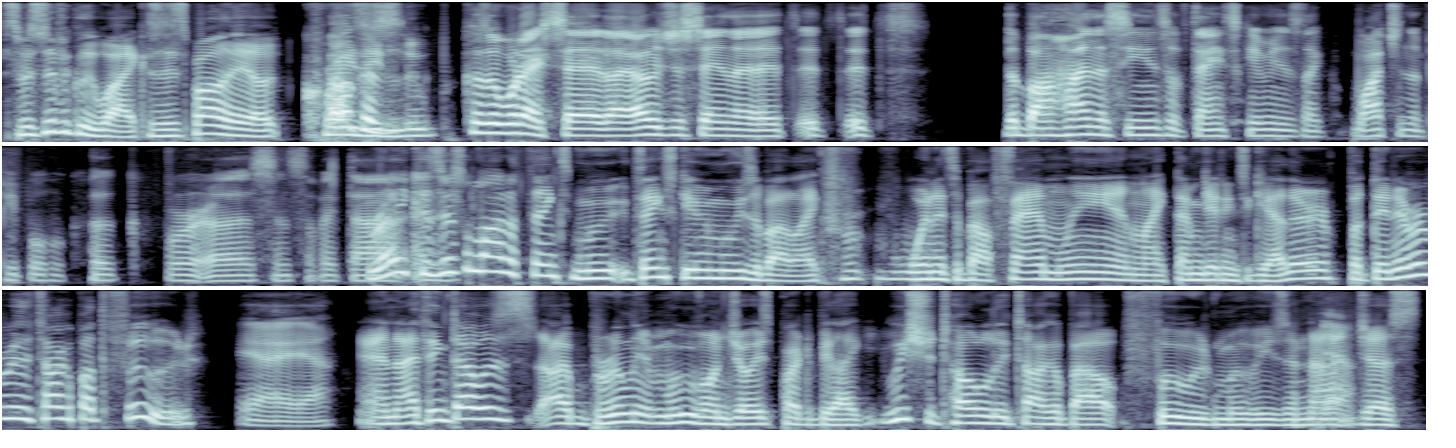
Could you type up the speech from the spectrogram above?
Specifically, why? Because it's probably a crazy 'cause- loop. Because of what I said, I, I was just saying that it's it's it's the behind the scenes of Thanksgiving is like watching the people who cook for us and stuff like that. right because there's a lot of thanks thanksgiving movies about like f- when it's about family and like them getting together but they never really talk about the food yeah yeah and i think that was a brilliant move on joey's part to be like we should totally talk about food movies and not Yeah. just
